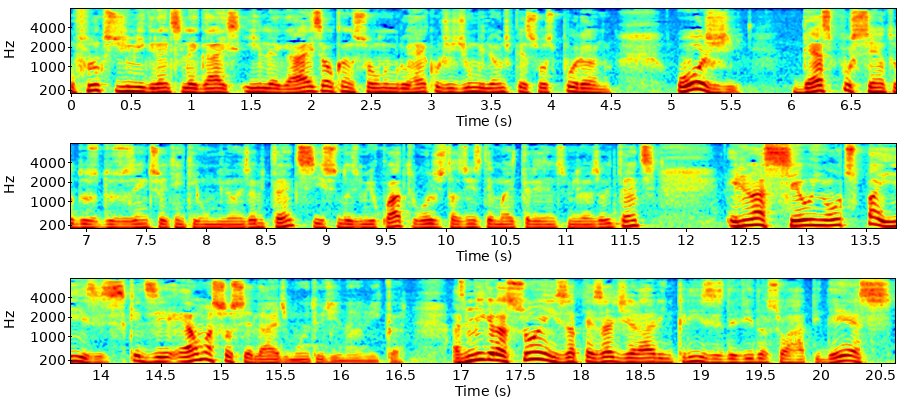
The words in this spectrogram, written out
o fluxo de imigrantes legais e ilegais alcançou um número recorde de um milhão de pessoas por ano. Hoje, 10% dos 281 milhões de habitantes, isso em 2004, hoje os Estados Unidos têm mais de 300 milhões de habitantes, ele nasceu em outros países. Quer dizer, é uma sociedade muito dinâmica. As migrações, apesar de gerarem crises devido à sua rapidez,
